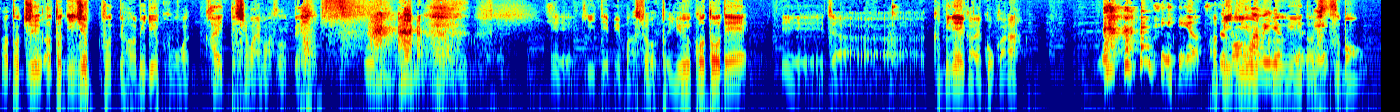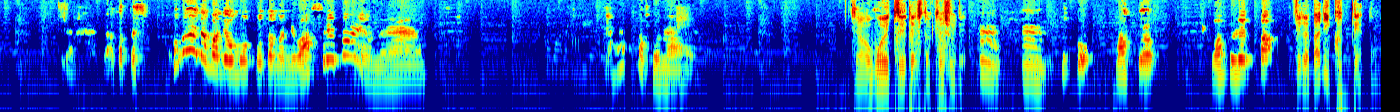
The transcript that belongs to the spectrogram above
あと10、あと20分で ファミリュー君は帰ってしまいますんで、えー聞いてみましょうということで、えー、じゃあ、クミネーからいこうかな。何よ、ファミリュー君への質問。なんか私、この間まで思っとったのに忘れたんよね。なんだかな。じゃあ思いついた人挙手で。うん、うん。ちょっと、待ってよ。忘れた。てか何食ってんの？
